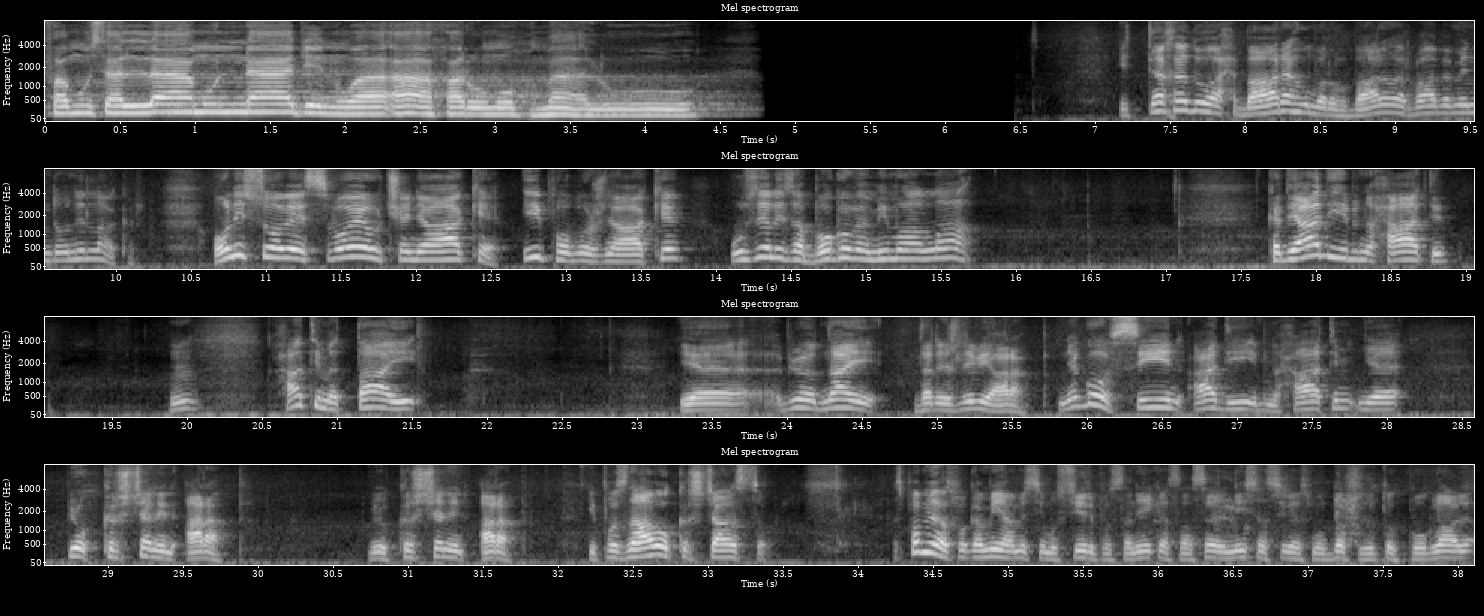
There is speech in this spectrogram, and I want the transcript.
فمسلام ناج وآخر مهمل Ittehadu ahbarahum ruhbanu arbabe min dunillah. Oni su ove svoje učenjake i pobožnjake uzeli za bogove mimo Allah. Kad je Adi ibn Hatib, hm, Hatim et taj je bio najdarežljiviji Arab. Njegov sin Adi ibn Hatim je bio kršćanin Arab. Bio kršćanin Arab. I poznavao kršćanstvo. Spominjali smo ga mi, ja mislim, u Siri poslanika, sam sve, nisam siguran smo došli do tog poglavlja.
